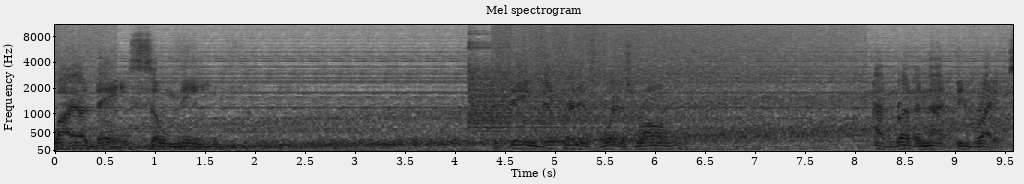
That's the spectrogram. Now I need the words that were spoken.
why are they so mean? Being different is what is wrong. I'd rather not be right.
